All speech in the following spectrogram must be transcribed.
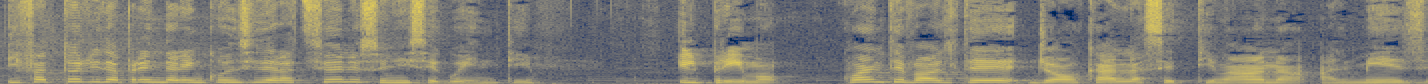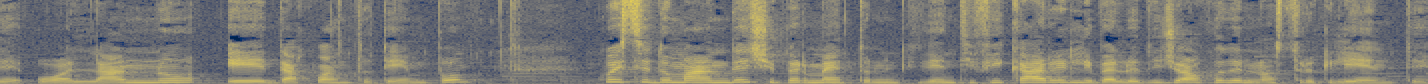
i fattori da prendere in considerazione sono i seguenti. Il primo, quante volte gioca alla settimana, al mese o all'anno e da quanto tempo? Queste domande ci permettono di identificare il livello di gioco del nostro cliente,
